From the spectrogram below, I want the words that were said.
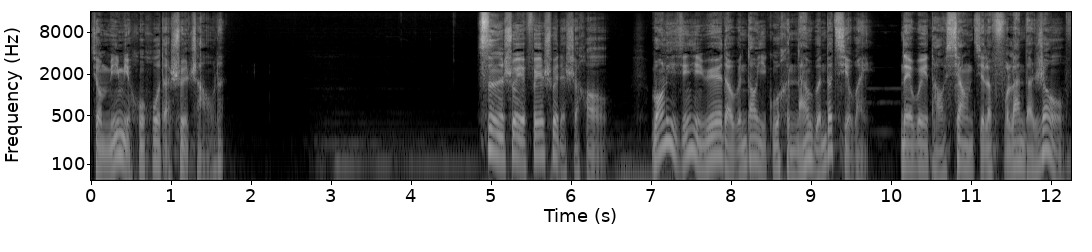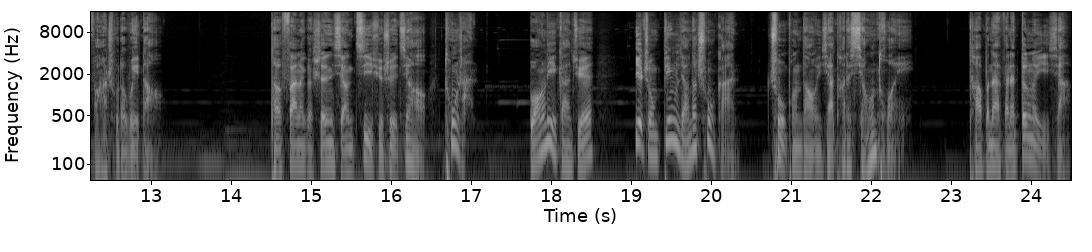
就迷迷糊糊的睡着了。似睡非睡的时候，王丽隐隐约约的闻到一股很难闻的气味，那味道像极了腐烂的肉发出的味道。他翻了个身，想继续睡觉。突然，王丽感觉一种冰凉的触感触碰到一下她的小腿，她不耐烦的蹬了一下，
